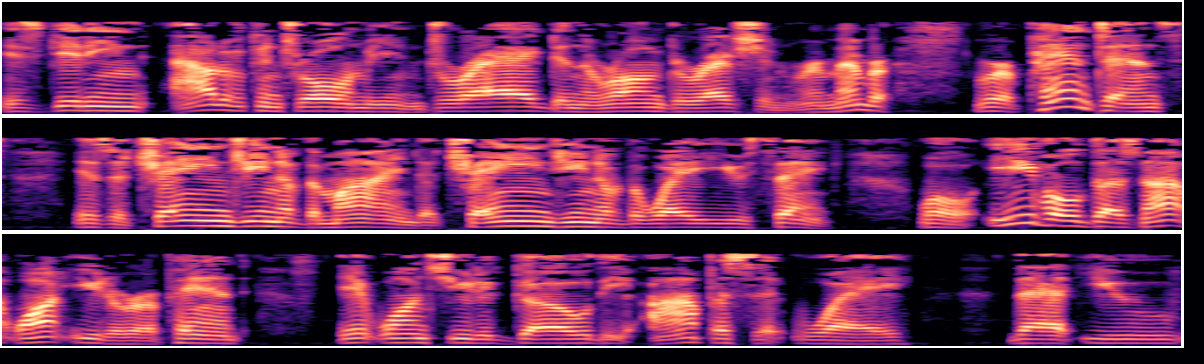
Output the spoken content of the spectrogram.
is getting out of control and being dragged in the wrong direction. Remember, repentance is a changing of the mind, a changing of the way you think. Well, evil does not want you to repent. It wants you to go the opposite way that you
